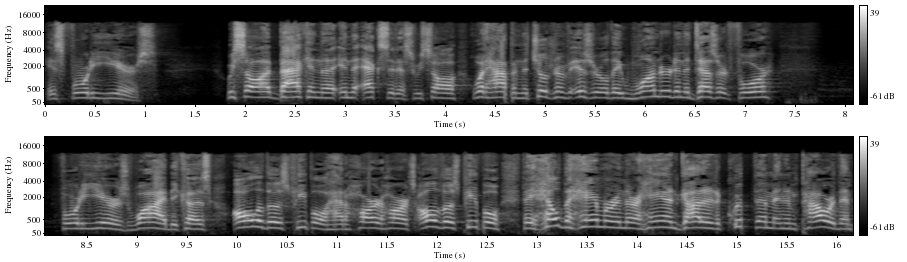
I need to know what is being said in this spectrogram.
is 40 years. We saw it back in the, in the Exodus. We saw what happened. The children of Israel, they wandered in the desert for 40 years. Why? Because all of those people had hard hearts. All of those people, they held the hammer in their hand. God had equipped them and empowered them,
